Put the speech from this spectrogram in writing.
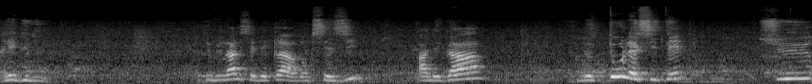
régulier. Le tribunal se déclare donc saisi à l'égard de tous les cités sur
